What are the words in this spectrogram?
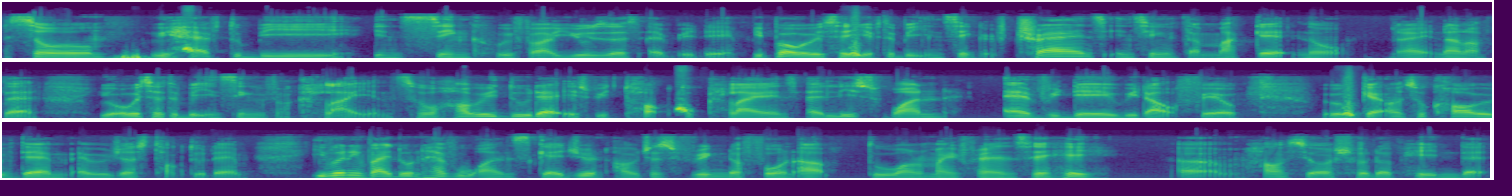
So we have to be in sync with our users every day. People always say you have to be in sync with trends, in sync with the market. No, right? None of that. You always have to be in sync with your clients. So how we do that is we talk to clients at least one every day without fail. We will get onto call with them and we'll just talk to them. Even if I don't have one scheduled, I'll just ring the phone up to one of my friends say, hey, um, how's your shoulder pain that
